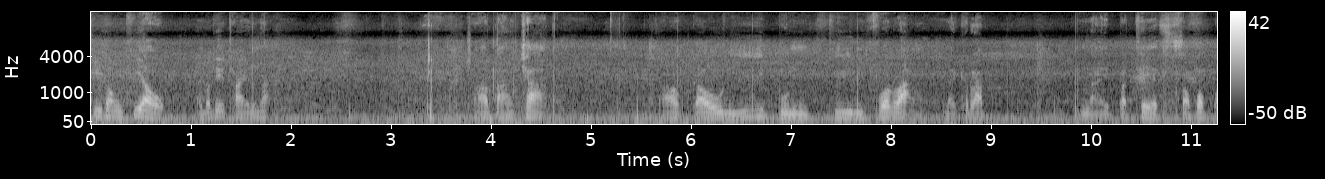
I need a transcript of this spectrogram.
ที่ท่องเที่ยวของประเทศไทยนะฮะ ชาวต่างชาติชาวเกาหลีญี่ปุ่นจีนฝรั่งนะครับ ในประเทศสปป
